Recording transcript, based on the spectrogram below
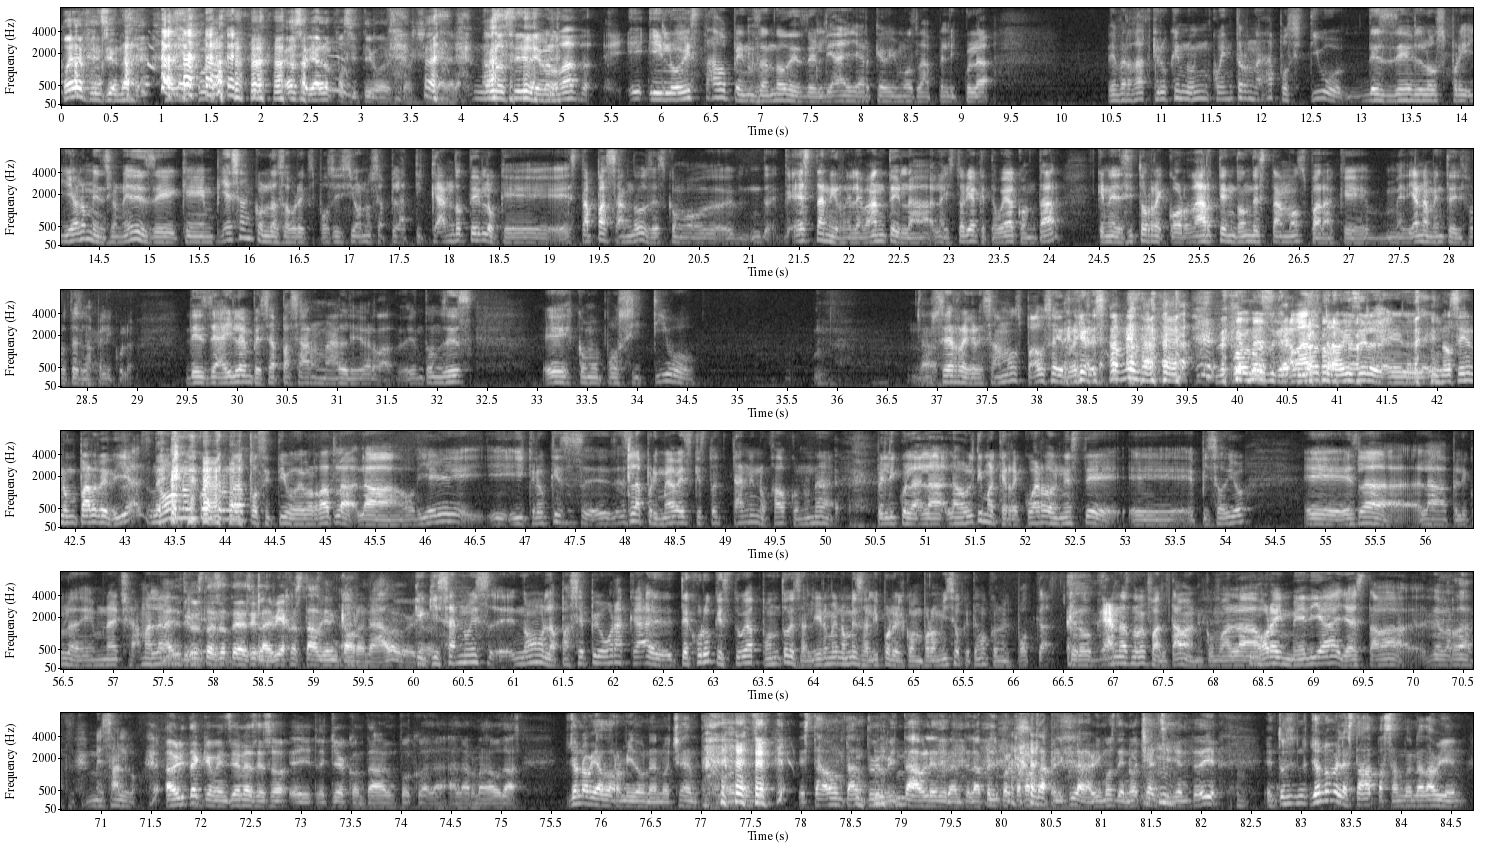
puede funcionar, te lo juro. Eso sería lo positivo de esto. No lo sé, de verdad, y, y, lo he estado pensando desde el día de ayer que vimos la película. De verdad creo que no encuentro nada positivo. Desde los, ya lo mencioné, desde que empiezan con la sobreexposición, o sea, platicándote lo que está pasando, o sea, es como, es tan irrelevante la, la historia que te voy a contar que necesito recordarte en dónde estamos para que medianamente disfrutes la película. Desde ahí la empecé a pasar mal, de verdad. Entonces, eh, como positivo, no sé, regresamos, pausa y regresamos. Podemos grabar otra vez el, no sé, en un par de días. No, no encuentro nada positivo, de verdad la, la odié y, creo que es, es, la primera vez que estoy tan enojado con una película. La, la última que recuerdo en este eh, episodio eh, es la, la, película de M. Night Shyamalan. que, eso te decir, la de viejo estabas bien cabronado, güey. Que quizá no es, eh, no, la pasé peor acá. Eh, te juro que estuve a punto de salirme, no me salí por el compromiso que tengo con el podcast, pero ganas no me faltaban. Como a la hora y media ya estaba, de verdad, me salgo. Ahorita que mencionas eso, le quiero contar un poco a la, a la Armada Audaz yo no había dormido una noche antes, Entonces estaba un tanto irritable durante la película, porque aparte la película la vimos de noche al siguiente día. Entonces yo no me la estaba pasando nada bien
